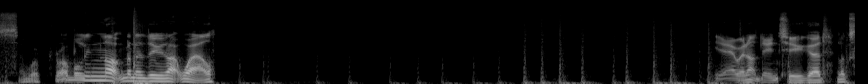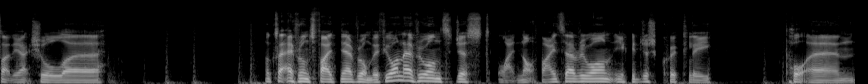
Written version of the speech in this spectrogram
So we're probably not going to do that well. Yeah, we're not doing too good. Looks like the actual... Uh, looks like everyone's fighting everyone. But if you want everyone to just, like, not fight everyone, you could just quickly put um,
